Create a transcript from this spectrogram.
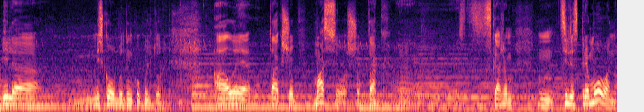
біля міського будинку культури. Але так, щоб масово, щоб так, е, скажімо, цілеспрямовано,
